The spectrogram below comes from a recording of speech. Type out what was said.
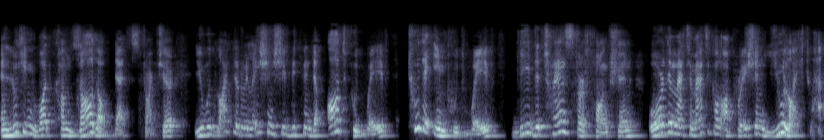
and looking what comes out of that structure, you would like the relationship between the output wave to the input wave be the transfer function or the mathematical operation you like to have.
